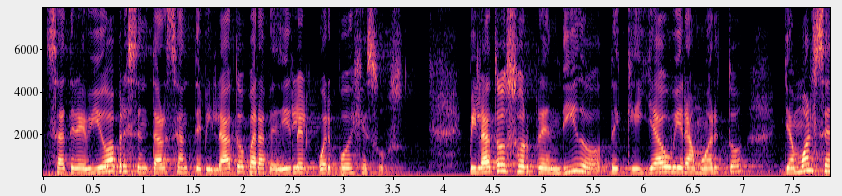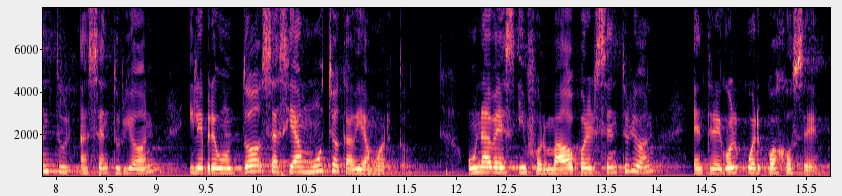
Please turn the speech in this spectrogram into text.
se atrevió a presentarse ante Pilato para pedirle el cuerpo de Jesús. Pilato, sorprendido de que ya hubiera muerto, llamó al centurión y le preguntó si hacía mucho que había muerto. Una vez informado por el centurión, entregó el cuerpo a José.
